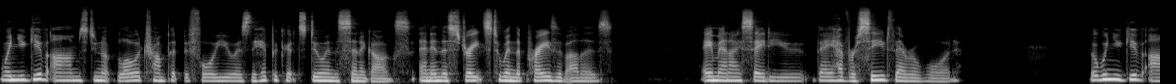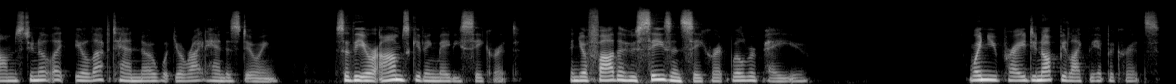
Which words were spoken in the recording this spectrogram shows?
When you give alms, do not blow a trumpet before you as the hypocrites do in the synagogues and in the streets to win the praise of others. Amen, I say to you, they have received their reward. But when you give alms, do not let your left hand know what your right hand is doing, so that your almsgiving may be secret, and your Father who sees in secret will repay you. When you pray, do not be like the hypocrites,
